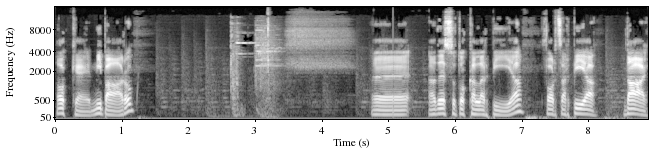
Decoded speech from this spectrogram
Ok, mi paro. Eh, adesso tocca all'arpia. Forza arpia. Dai,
